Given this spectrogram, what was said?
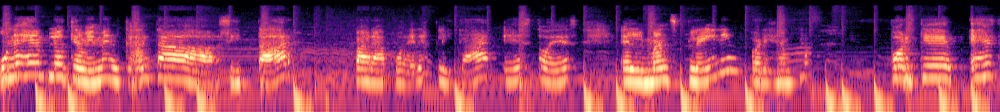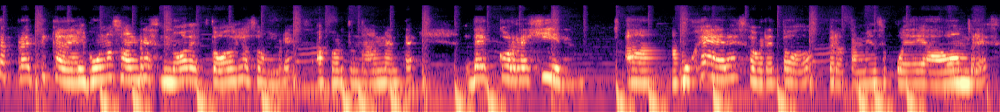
un ejemplo que a mí me encanta citar para poder explicar esto es el mansplaining, por ejemplo, porque es esta práctica de algunos hombres, no de todos los hombres, afortunadamente, de corregir a mujeres sobre todo, pero también se puede a hombres,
